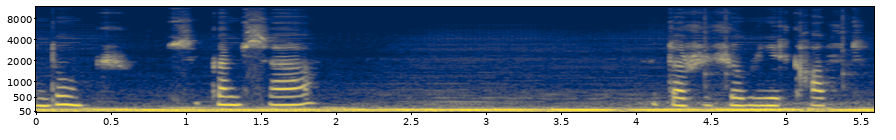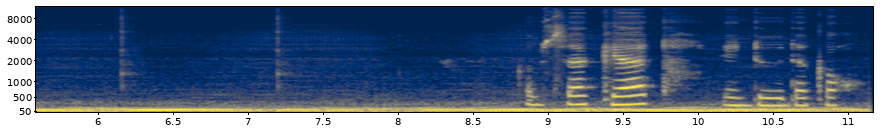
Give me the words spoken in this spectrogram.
Donc, c'est comme ça. Attends, j'ai oublié le craft. Comme ça, 4 et 2, d'accord. «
